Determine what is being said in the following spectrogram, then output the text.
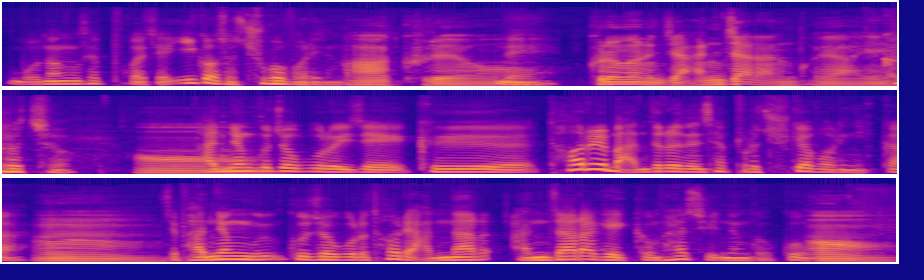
모낭세포가 이제 익어서 죽어버리는 거예요. 아, 그래요. 네. 그러면 이제 안 자라는 거야. 예. 그렇죠. 어. 반영구적으로 이제 그 털을 만들어낸 세포를 죽여버리니까 음. 이제 반영구적으로 털이 안, 나, 안 자라게끔 할 수 있는 거고 어.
